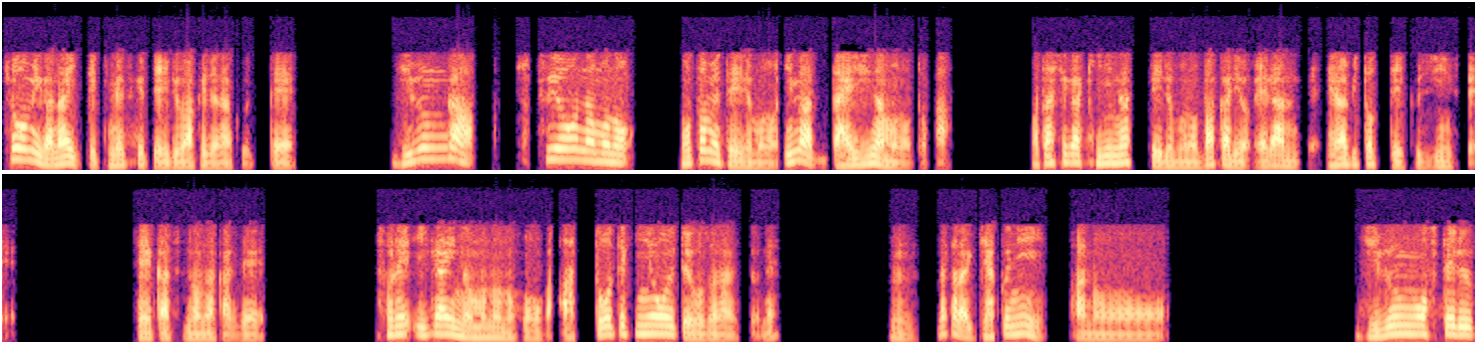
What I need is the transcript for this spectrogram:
興味がないって決めつけているわけじゃなくって、自分が必要なもの、求めているもの、今大事なものとか、私が気になっているものばかりを選んで、選び取っていく人生、生活の中で、それ以外のものの方が圧倒的に多いということなんですよね。うん。だから逆に、あのー、自分を捨てる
